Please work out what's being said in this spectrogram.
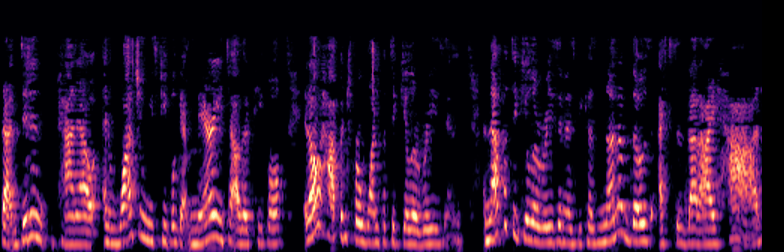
that didn't pan out and watching these people get married to other people, it all happened for one particular reason. And that particular reason is because none of those exes that I had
